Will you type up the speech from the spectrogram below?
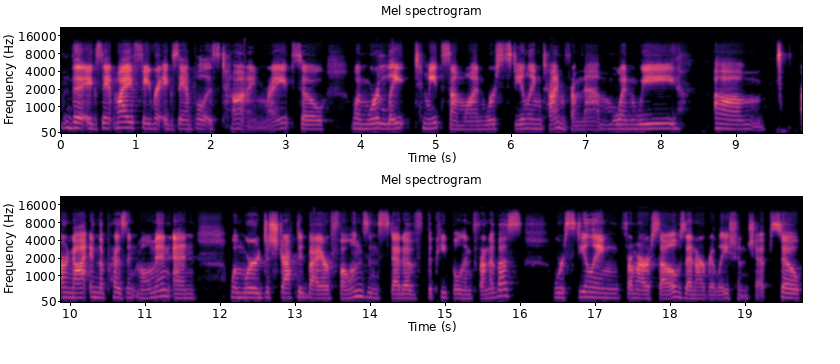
the exam my favorite example is time right? So when we're late to meet someone we're stealing time from them. When we um are not in the present moment and when we're distracted by our phones instead of the people in front of us we're stealing from ourselves and our relationships. So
